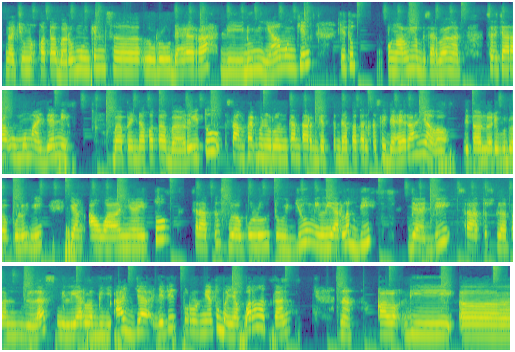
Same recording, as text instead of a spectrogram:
Nggak cuma kota baru mungkin seluruh daerah di dunia mungkin itu pengaruhnya besar banget. Secara umum aja nih Bapenda Kota Baru itu sampai menurunkan target pendapatan asli daerahnya loh di tahun 2020 ini yang awalnya itu 127 miliar lebih jadi 118 miliar lebih aja. Jadi turunnya tuh banyak banget kan. Nah kalau di eh,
